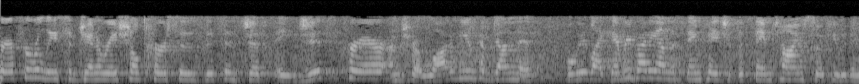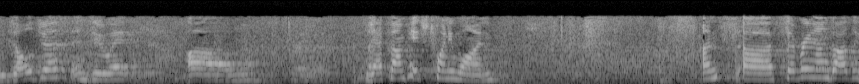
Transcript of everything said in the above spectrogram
prayer for release of generational curses. This is just a gist prayer. I'm sure a lot of you have done this, but we'd like everybody on the same page at the same time. So if you would indulge us and do it, um, that's on page 21. Un- uh, severing ungodly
